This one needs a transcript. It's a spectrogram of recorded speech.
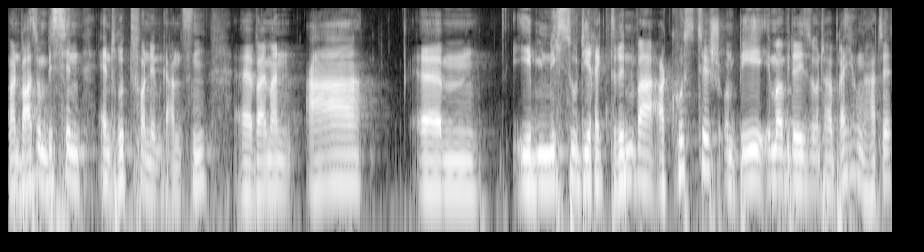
man war so ein bisschen entrückt von dem Ganzen, äh, weil man A, ähm, eben nicht so direkt drin war akustisch und B, immer wieder diese Unterbrechung hatte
